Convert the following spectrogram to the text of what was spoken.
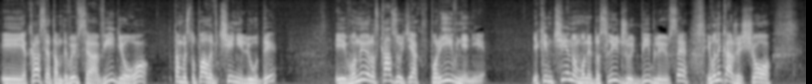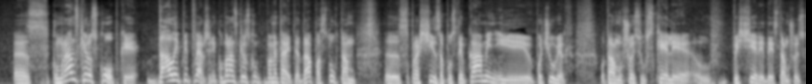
І якраз я там дивився відео, там виступали вчені люди, і вони розказують, як в порівнянні, яким чином вони досліджують Біблію і все. І вони кажуть, що кумранські розкопки дали підтвердження. Кумранські розкопки, пам'ятаєте, да? пастух там е, з пращі запустив камінь і почув, як там щось у скелі, в пещері десь там щось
